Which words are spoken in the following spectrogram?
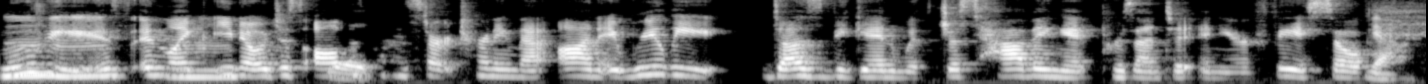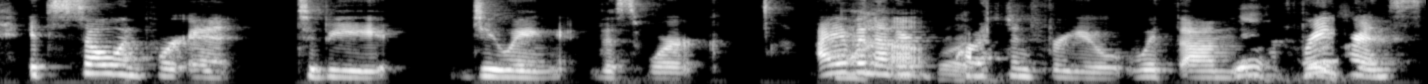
Movies?" and like, you know, just all of a sudden start turning that on. It really does begin with just having it presented in your face. So, Yeah. it's so important to be doing this work. I have Yeah. another Right. question for you with um Yeah, with of course. fragrance.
